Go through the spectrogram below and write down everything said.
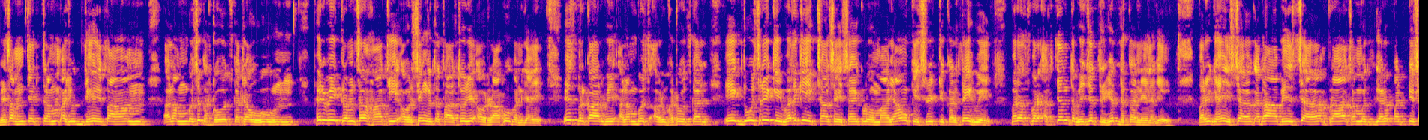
भृतम चित्रम अयुध्येताम अलम्बुस घटोत्कच फिर वे क्रमशः हाथी और सिंह तथा सूर्य और राहु बन गए। इस प्रकार वे अलम्बुस और घटोत्कच एक दूसरे के वध की इच्छा से सैकड़ों मायाओं की सृष्टि करते हुए परस्पर अत्यंत विचित्र युद्ध करने लगे। परिघश्च, गदाभिश्च प्राथमुद्गर पट्टिश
